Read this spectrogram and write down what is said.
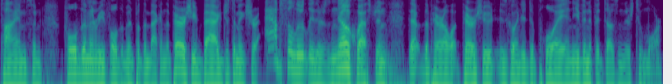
times and fold them and refold them and put them back in the parachute bag just to make sure absolutely there's no question that the parachute is going to deploy and even if it doesn't there's two more.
